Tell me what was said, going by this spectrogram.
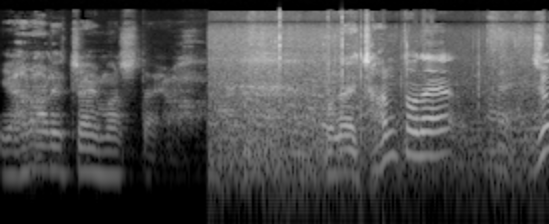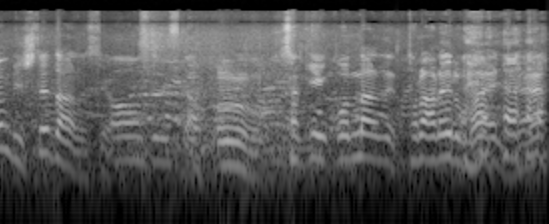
やられちゃいましたよ。もうねちゃんとね、はい、準備してたんですよ。本当ですか？うん。先にこんなんで撮られる前にね。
